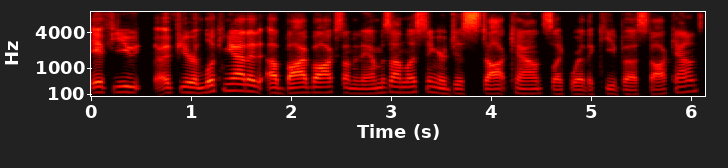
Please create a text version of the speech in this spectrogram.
if you if you're looking at a, a buy box on an Amazon listing or just stock counts, like where the keep uh, stock counts,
